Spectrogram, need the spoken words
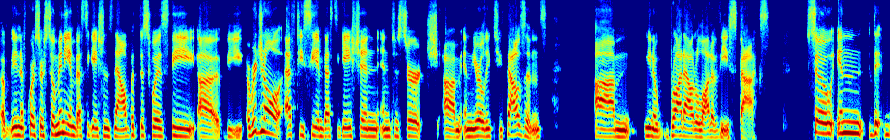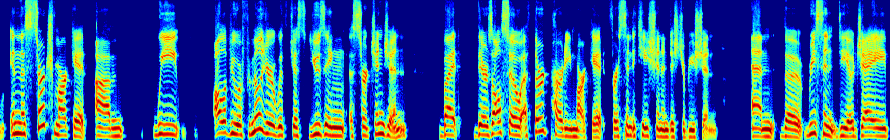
I mean, of course, there's so many investigations now, but this was the uh, the original FTC investigation into search um, in the early 2000s. Um, you know, brought out a lot of these facts. So in the in the search market, um, we all of you are familiar with just using a search engine, but there's also a third party market for syndication and distribution. And the recent DOJ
